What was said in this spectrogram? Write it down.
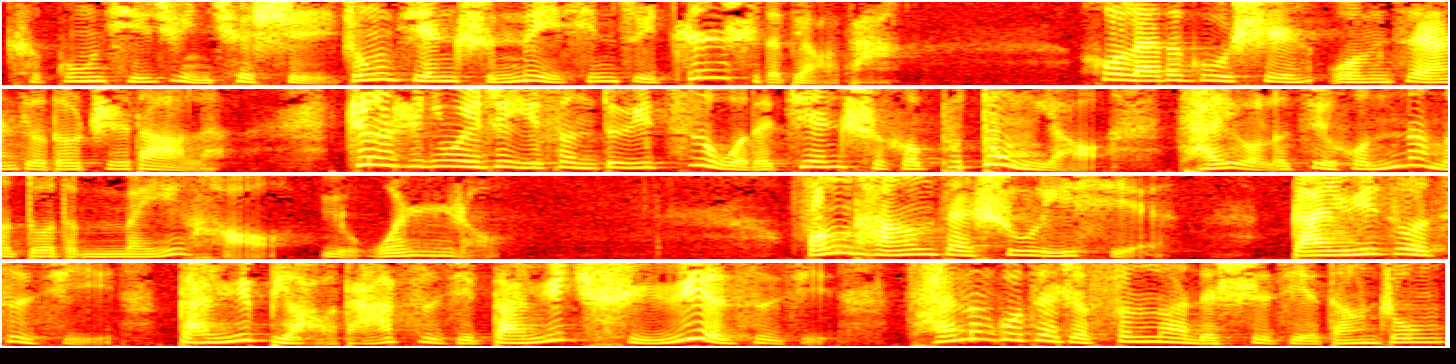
可宫崎骏却始终坚持内心最真实的表达。后来的故事我们自然就都知道了。正是因为这一份对于自我的坚持和不动摇，才有了最后那么多的美好与温柔。冯唐在书里写：“敢于做自己，敢于表达自己，敢于取悦自己，才能够在这纷乱的世界当中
